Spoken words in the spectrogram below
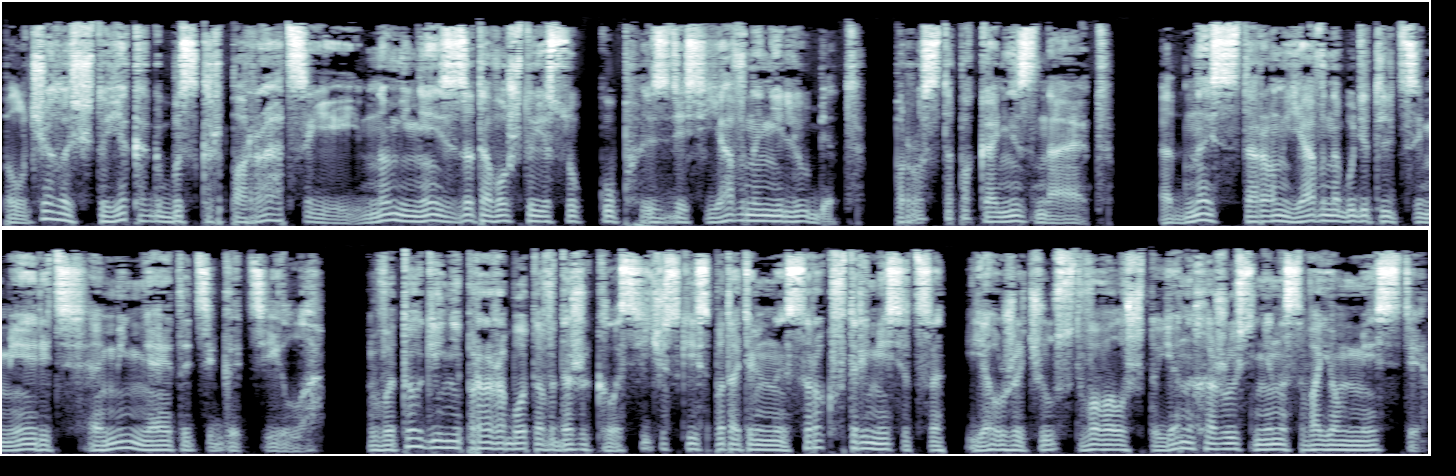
Получалось, что я как бы с корпорацией, но меня из-за того, что я суккуб, здесь явно не любят. Просто пока не знают. Одна из сторон явно будет лицемерить, а меня это тяготило. В итоге, не проработав даже классический испытательный срок в три месяца, я уже чувствовал, что я нахожусь не на своем месте.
